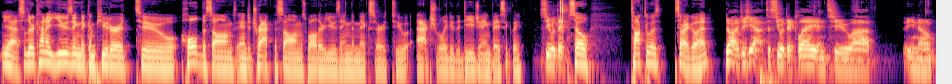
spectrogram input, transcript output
Yeah, so they're kind of using the computer to hold the songs and to track the songs while they're using the mixer to actually do the DJing, basically. See what they So, talk to us. Sorry, go ahead. No, I just yeah to see what they play and to uh, you know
